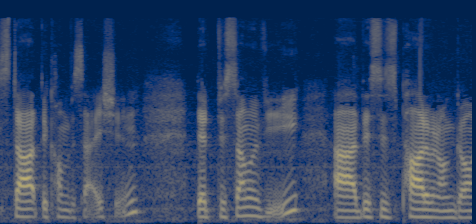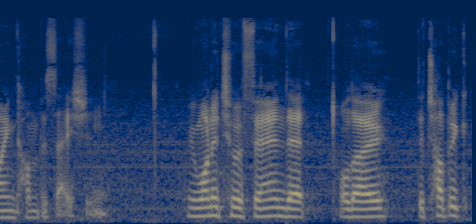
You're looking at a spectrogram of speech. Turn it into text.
start the conversation, that for some of you, uh, this is part of an ongoing conversation. We wanted to affirm that although the topic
